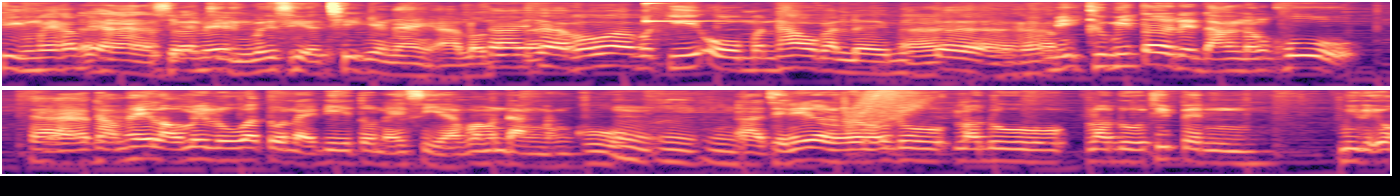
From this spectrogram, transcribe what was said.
จริงไหมครับเนี่ยอ่าเสียจริงไม่เสียจริงยังไงอะเราดูใช่นะใช่ครับเพราะว่าเมื่อกี้โอมมันเท่ากันเลยมิเตอร์อ่านะครับมีคือมิเตอร์ในยดังทั้งคู่ใช่ นะทำให้เราไม่รู้ว่าตัวไหนดีตัวไหนเสียว่ามันดังทั้งคู่ อืมอืมอืม อ่าทีนี้เราเราดูเราดูเราดูที่เป็น มิลลิโอ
